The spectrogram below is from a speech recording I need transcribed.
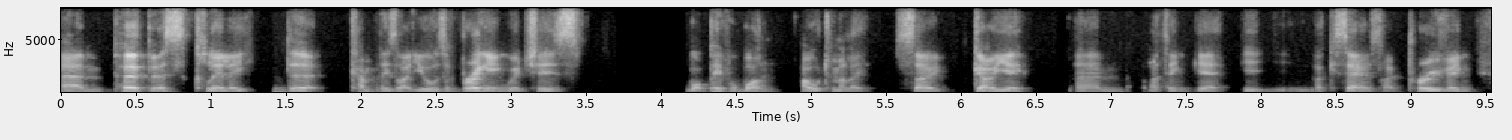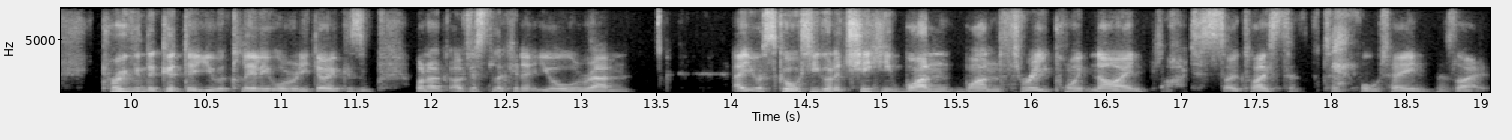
um, purpose clearly that companies like yours are bringing, which is what people want ultimately. So go you. Um, I think yeah, you, like you say, it's like proving proving the good that you were clearly already doing. Because when I, I, was just looking at your um, at your score, so you got a cheeky one one three point nine, oh, just so close to, to fourteen. It's like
